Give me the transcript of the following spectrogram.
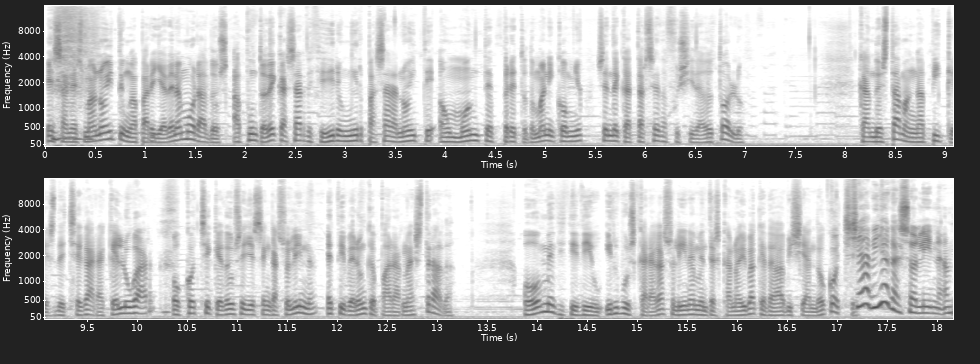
Esa mesma noite, unha parella de enamorados a punto de casar decidiron ir pasar a noite a un monte preto do manicomio sen decatarse da fuxida do tolo. Cando estaban a piques de chegar a aquel lugar, o coche quedouselles en gasolina e tiveron que parar na estrada. O home decidiu ir buscar a gasolina mentres que a noiva quedaba vixiando o coche. Xa había gasolina.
